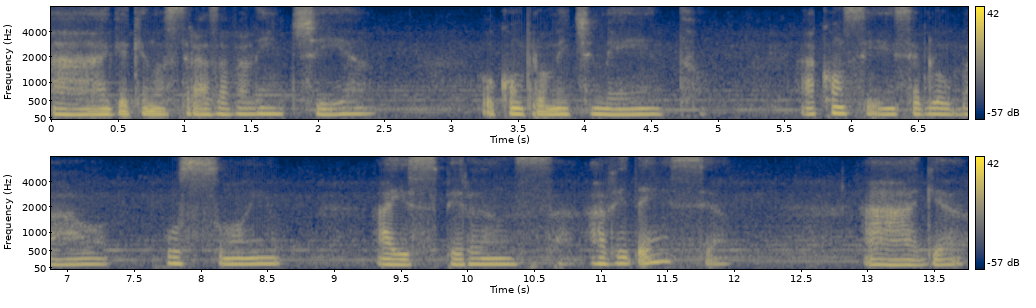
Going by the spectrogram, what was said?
a águia que nos traz a valentia, o comprometimento, a consciência global, o sonho, a esperança, a vidência. A águia,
